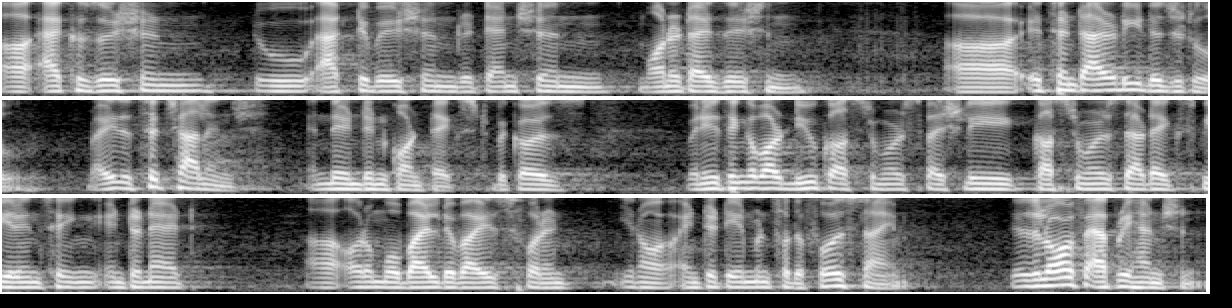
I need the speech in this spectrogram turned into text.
uh, acquisition to activation, retention, monetization, uh, it's entirely digital, right? It's a challenge in the Indian context because when you think about new customers, especially customers that are experiencing internet uh, or a mobile device for you know, entertainment for the first time, there's a lot of apprehension.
